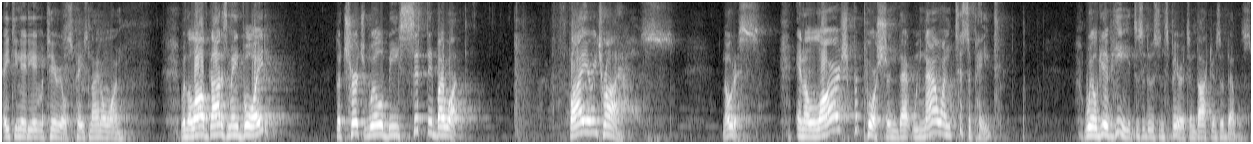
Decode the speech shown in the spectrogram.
1888 Materials, page 901. When the law of God is made void, the church will be sifted by what? fiery trials. Notice, in a large proportion that we now anticipate, will give heed to seducing spirits and doctrines of devils.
